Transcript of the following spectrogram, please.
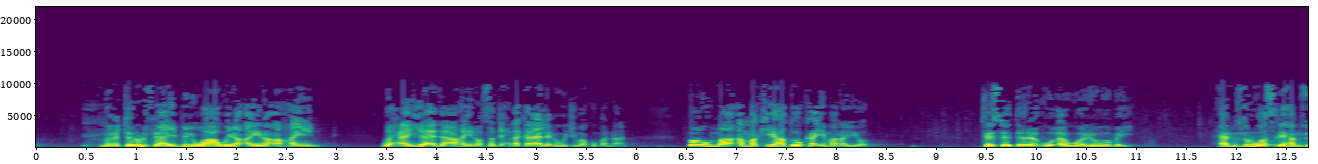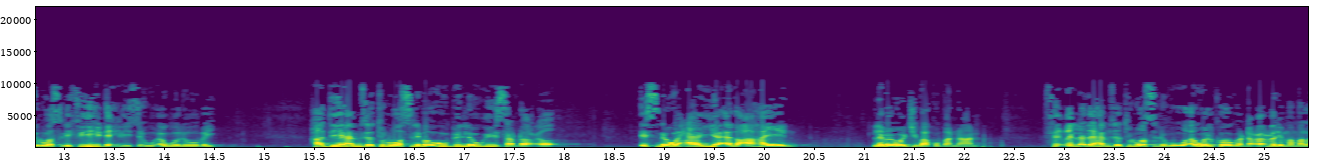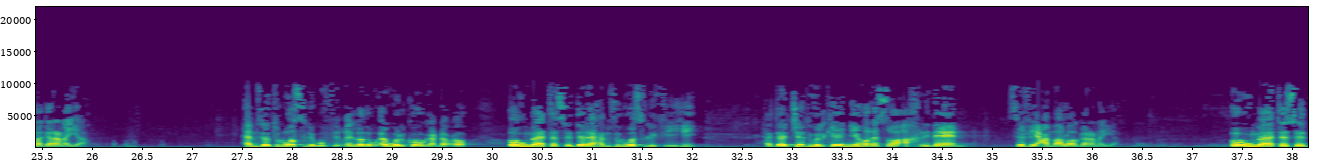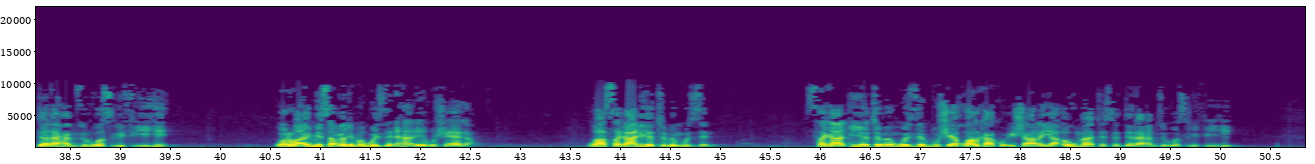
Muctalulfaai bilwaawina ayna ahayn waxaan ya-da ahayn oo saddexda kalea laba weji baa ku banaan o ma ama kii hadduu ka imanayo tasadara uu awaloobay. Hamzulwasli hamzulwasli fiihi dhexdiisa uu awaloobay. Haddii hamzatulwasliba uu bilowgiisa dhaco isna waxaan ya-da ahayn laba weji baa ku banaan ficilada hamzatulwasligu uu awelkooga dhaco culima ma la garanaya. Hamzatulwasligu ficiladu awelkooga dhaco o maa tasadara hamzulwasli fiihi haddaad jadwalkeennii hore soo akrideen si fiican baa loo garanaya. O maa tasadara hamzulwasli fiihi? War waa imisa culima? Wasan ahaan igu sheega. Waa sagaal iyo toban wasan sagaal iyo toban wasan buu sheekhu halkaa ku ishaaraya o maa tasadara hamzulwasli fiihi?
